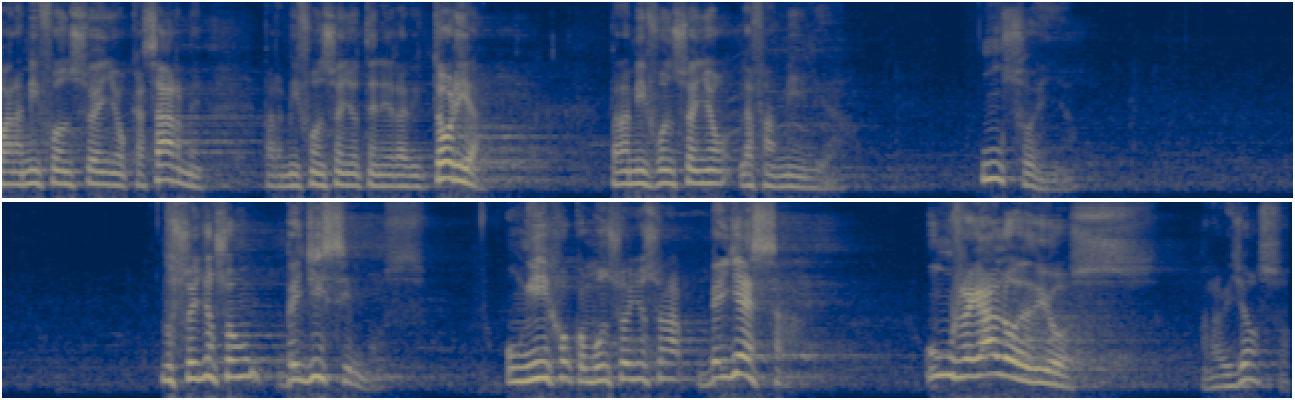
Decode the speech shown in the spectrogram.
para mí fue un sueño casarme, para mí fue un sueño tener a Victoria, para mí fue un sueño la familia. Un sueño. Los sueños son bellísimos. Un hijo como un sueño es una belleza, un regalo de Dios. Maravilloso.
